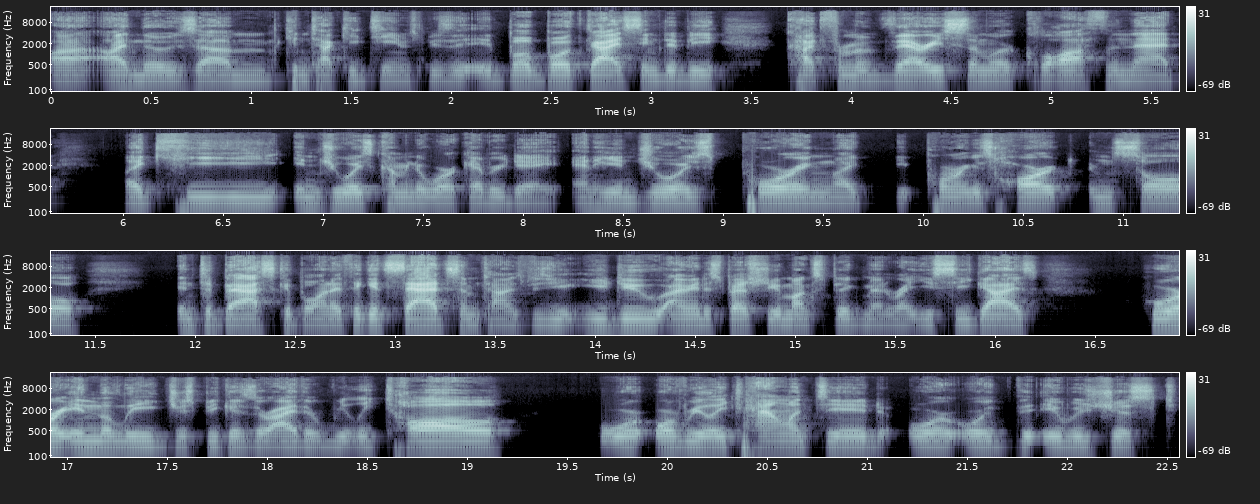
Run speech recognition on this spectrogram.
uh, on those um, Kentucky teams because it, both both guys seem to be cut from a very similar cloth in that like he enjoys coming to work every day and he enjoys pouring like pouring his heart and soul into basketball. And I think it's sad sometimes because you, you do, I mean, especially amongst big men, right? You see guys who are in the league just because they're either really tall or, or really talented or, or it was just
